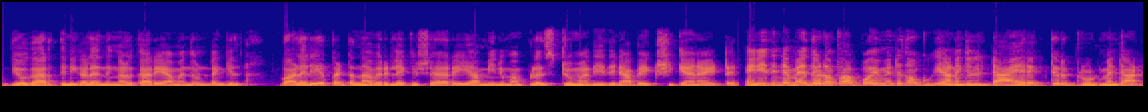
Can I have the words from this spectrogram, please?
ഉദ്യോഗാർത്ഥിനികളെ നിങ്ങൾക്ക് അറിയാമെന്നുണ്ടെങ്കിൽ വളരെ പെട്ടെന്ന് അവരിലേക്ക് ഷെയർ ചെയ്യാം. മിനിമം പ്ലസ് ടു മതി ഇതിന് അപേക്ഷിക്കാനായിട്ട്. ഇനി ഇതിന്റെ മെത്തേഡ് ഓഫ് അപ്പോയിൻമെന്റ് നോക്കുകയാണെങ്കിൽ ഡയറക്റ്റ് റിക്രൂട്ട്മെന്റ് ആണ്.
